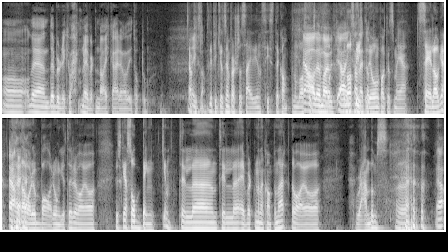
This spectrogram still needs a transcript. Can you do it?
Og, og det, det burde ikke vært når Everton da ikke er en av de topp to. Ja, fikk, de fikk jo sin første seier i den siste kampen. Og da stilte, ja, var jo- ja, og da stilte de jo faktisk med C-laget. Ja. Da var det jo bare unggutter. Det var Husker jeg så benken til, eh, til Everton i den kampen der. Det var jo randoms. Ja.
